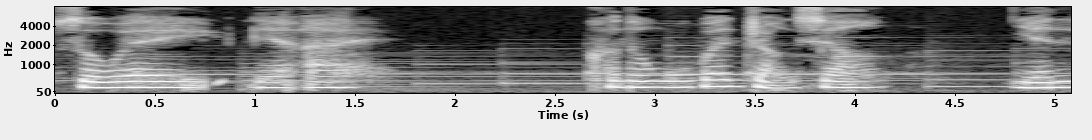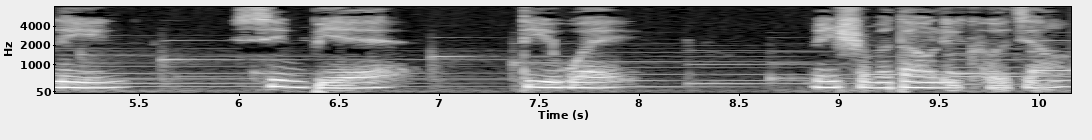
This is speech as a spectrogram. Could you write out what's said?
所谓恋爱，可能无关长相、年龄、性别、地位，没什么道理可讲。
